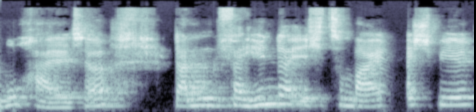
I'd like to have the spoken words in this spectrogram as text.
hochhalte, dann verhindere ich zum Beispiel,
